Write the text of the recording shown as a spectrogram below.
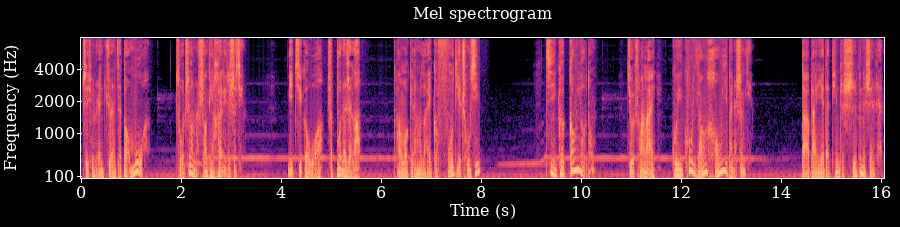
这群人居然在盗墓啊！做这样的伤天害理的事情，你季哥我是不能忍了，看我给他们来一个釜底抽薪。季哥刚要动，就传来鬼哭狼嚎一般的声音，大半夜的听着十分的瘆人。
